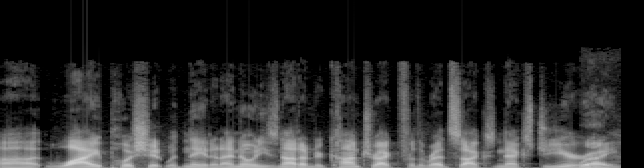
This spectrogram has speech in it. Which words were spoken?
uh, why push it with Nate? And I know he's not under contract for the Red Sox next year. Right.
